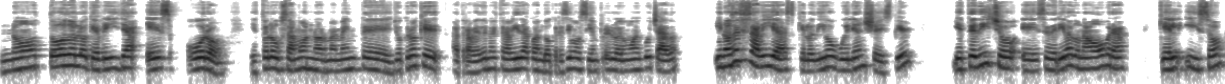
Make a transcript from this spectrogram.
no todo lo que brilla es oro. Esto lo usamos normalmente, yo creo que a través de nuestra vida cuando crecimos siempre lo hemos escuchado. Y no sé si sabías que lo dijo William Shakespeare. Y este dicho eh, se deriva de una obra que él hizo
